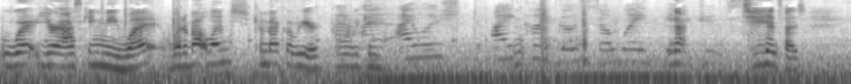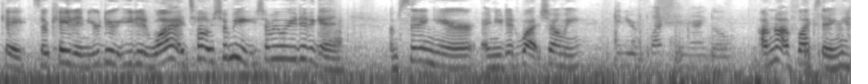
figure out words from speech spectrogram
what you're asking me what? What about lunch? Come back over here. Come on, we can. I, I wish I could go somewhere and get No. juice. Chance touch. Okay, so Kaden, you're do you did what? Tell show me show me what you did again. I'm sitting here and you did what? Show me. And you're flexing, I go. I'm not flexing.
